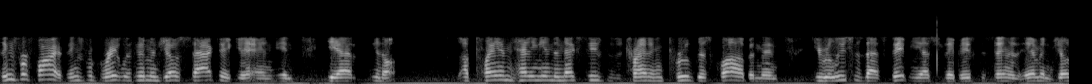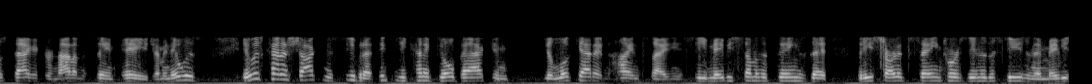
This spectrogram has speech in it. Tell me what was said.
things were fine, things were great with him and Joe Sakic, and, and he had you know a plan heading into next season to try and improve this club, and then he releases that statement yesterday, basically saying that him and Joe Sakic are not on the same page. I mean, it was it was kind of shocking to see, but I think when you kind of go back and you look at it in hindsight, and you see maybe some of the things that that he started saying towards the end of the season, and maybe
